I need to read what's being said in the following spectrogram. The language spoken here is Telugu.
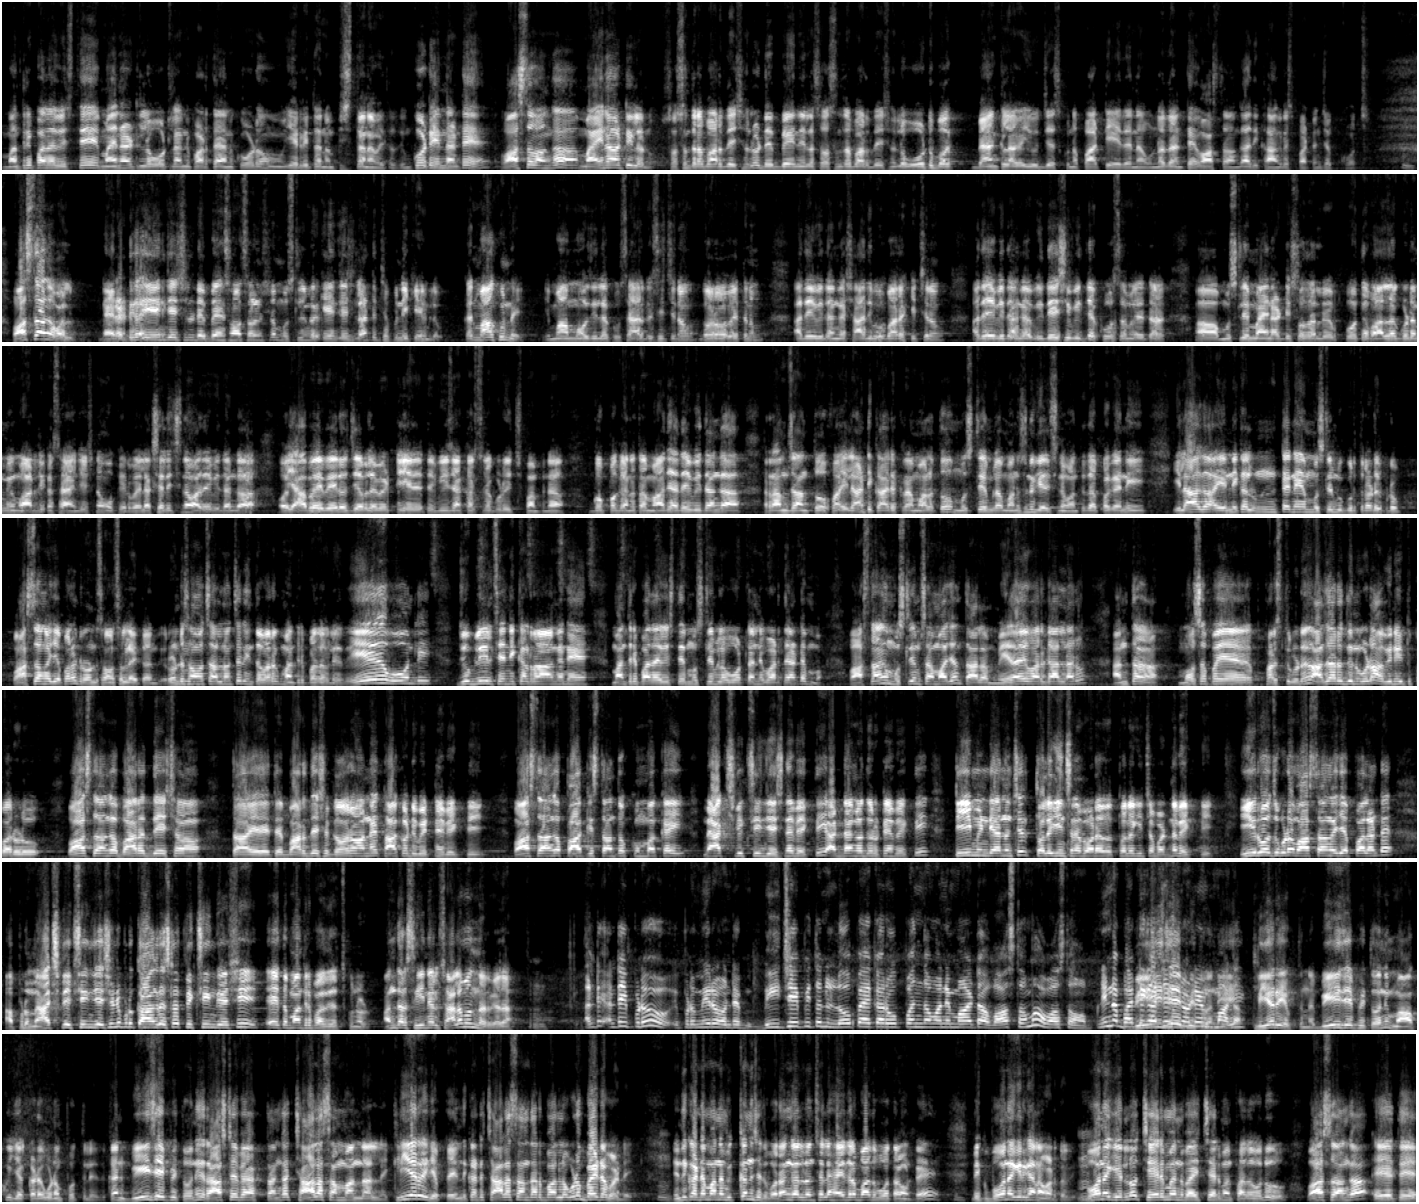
మంత్రి పదవి ఇస్తే మైనార్టీల ఓట్లన్నీ పడతాయి అనుకోవడం ఎర్రితనం పిచ్చితనం అవుతుంది. ఇంకోటి ఏంటంటే వాస్తవంగా మైనార్టీలను స్వతంత్ర భారతదేశంలో డెబ్బై నెలల స్వతంత్ర భారతదేశంలో ఓటు బ్యాంక్ లాగా యూజ్ చేసుకున్న పార్టీ ఏదైనా ఉన్నదంటే వాస్తవంగా అది కాంగ్రెస్ పార్టీ అని చెప్పుకోవచ్చు. వాస్తవంగా వాళ్ళు డైరెక్ట్గా ఏం చేసిన డెబ్బై ఐదు సంవత్సరాల నుంచి ముస్లింలకు ఏం చేసిన అంటే చెప్పి నీకేం లేవు. కానీ మాకున్నాయి. ఇమాం మోజీలకు శాలరీస్ ఇచ్చినాం గౌరవ వేతనం అదేవిధంగా షాదీ ముబారక్ ఇచ్చినాం అదేవిధంగా విదేశీ విద్య కోసం ముస్లిం మైనార్టీ సోదరులు పోతే వాళ్ళకు కూడా మేము ఆర్థిక సాయం చేసినాం ఒక ఇరవై లక్షలు ఇచ్చినాం అదేవిధంగా ఓ యాభై వేలు జేబులో పెట్టి ఏదైతే వీజా ఖర్చులకు కూడా ఇచ్చి పంపిన గొప్ప ఘనత మాది. అదేవిధంగా రంజాన్ తోఫా ఇలాంటి కార్యక్రమాలతో ముస్లింల మనసును గెలిచినాం. అంతే తప్ప కానీ ఇలాగా ఎన్నికలు ఉంటేనే ముస్లింలు గుర్తురాడు. ఇప్పుడు వాస్తవంగా చెప్పాలంటే రెండు సంవత్సరాలు అవుతుంది రెండు సంవత్సరాల నుంచి ఇంతవరకు మంత్రి పదవి లేదు. ఏ ఓన్లీ జూబ్లీల్స్ ఎన్నికలు రాగానే మంత్రి పదవి ఇస్తే ముస్లింల ఓట్లన్నీ పడతాయంటే వాస్తవంగా ముస్లిం సమాజం చాలా మేధావి వర్గాలున్నారు. అంత మోసపోయే పరిస్థితి కూడా అజారుద్దీన్ కూడా అవినీతి పరుడు. వాస్తవంగా భారతదేశ ఏదైతే భారతదేశ గౌరవాన్ని తాకట్టు పెట్టిన వ్యక్తి వాస్తవంగా పాకిస్తాన్తో కుమ్మక్కై మ్యాచ్ ఫిక్సింగ్ చేసిన వ్యక్తి అడ్డంగా దొరికిన వ్యక్తి టీమిండియా నుంచి తొలగించిన తొలగించబడిన వ్యక్తి. ఈ రోజు కూడా వాస్తవంగా చెప్పాలంటే అప్పుడు మ్యాచ్ ఫిక్సింగ్ చేసిండు ఇప్పుడు కాంగ్రెస్లో ఫిక్సింగ్ చేసి అయితే మంత్రి పదవి తెచ్చుకున్నాడు. అందరు సీనియర్లు చాలామంది ఉన్నారు కదా. అంటే అంటే ఇప్పుడు ఇప్పుడు మీరు అంటే బీజేపీతో లోపాయకార ఒప్పందం అనే మాట వాస్తవమా అవాస్తవమా? నిన్న బీజేపీతోని క్లియర్ చెప్తున్నా. బీజేపీతోని మాకు ఎక్కడ కూడా పొత్తులేదు కానీ బీజేపీతోని రాష్ట్ర వ్యాప్తంగా చాలా సంబంధాలు ఉన్నాయి క్లియర్గా చెప్తా. ఎందుకంటే చాలా సందర్భాల్లో కూడా బయటపడ్డాయి. ఎందుకంటే మనం ఇక్కడ నుంచి వరంగల్ నుంచి హైదరాబాద్ పోతా ఉంటే మీకు భువనగిరి కనబడుతుంది. భువనగిరిలో చైర్మన్ వైస్ చైర్మన్ పదవులు వాస్తవంగా ఏదైతే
